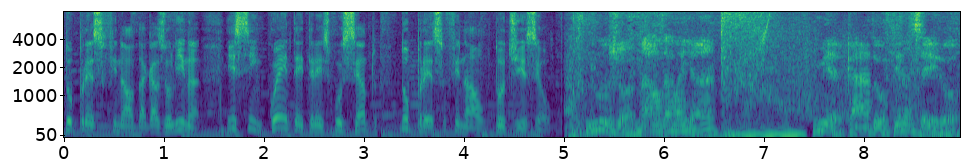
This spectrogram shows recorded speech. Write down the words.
do preço final da gasolina e 53% do preço final do diesel. No Jornal da Manhã. Mercado Financeiro.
